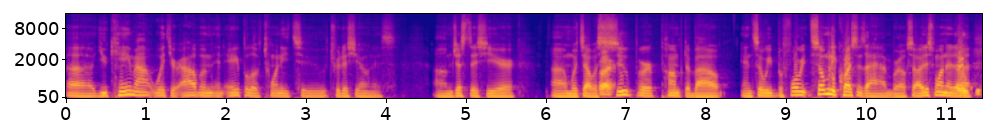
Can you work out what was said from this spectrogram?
uh, you came out with your album in april of 22 traditionis um, just this year um, which i was right. super pumped about and so we before we so many questions I have, bro. So I just wanted to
